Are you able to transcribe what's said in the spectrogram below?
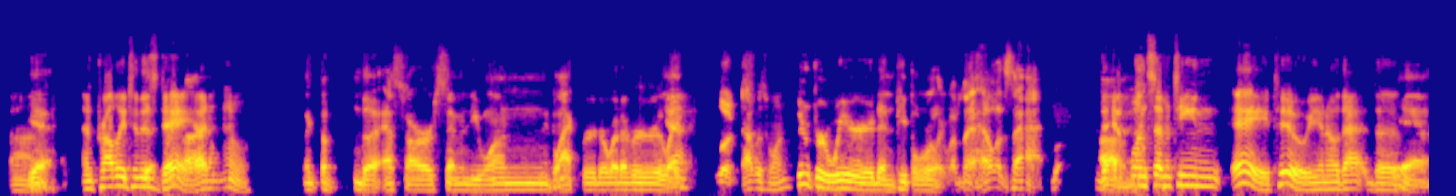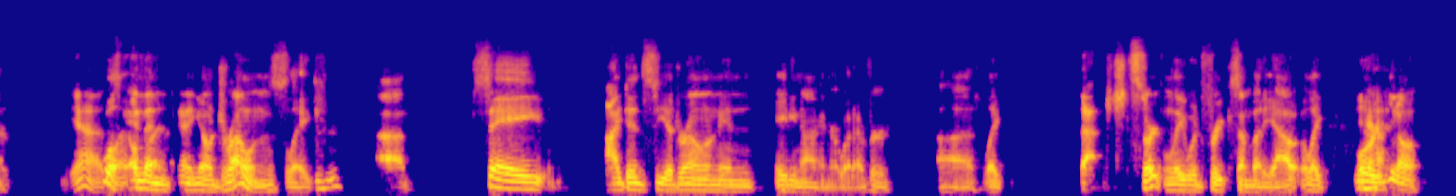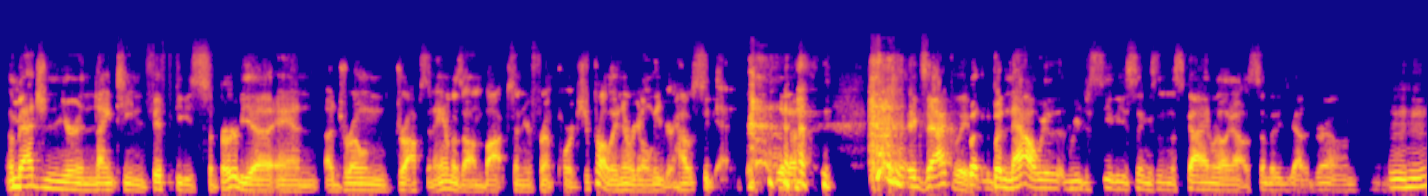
Um, yeah. and probably to this yeah, day uh, i don't know. like the the SR seventy one mm-hmm. Blackbird or whatever. Like yeah, look, that was one super weird, and people were like, "What the hell is that?" The um, F one seventeen A too. You know that the yeah yeah. Well, and then and, you know drones like mm-hmm. uh, say I did see a drone in eighty nine or whatever. Uh, like that certainly would freak somebody out. Like or yeah. you know, imagine you're in 1950s suburbia and a drone drops an Amazon box on your front porch. You're probably never going to leave your house again. You know? exactly. But but now we we just see these things in the sky and we're like, oh, somebody's got a drone. Mm-hmm.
